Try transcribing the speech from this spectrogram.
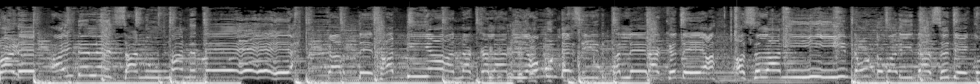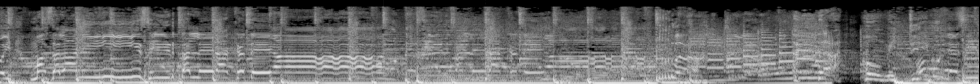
ਬੜੇ ਆਈਡਲ ਸਾਨੂੰ ਮੰਨਦੇ। ਕਰਦੇ ਸਾਡੀਆਂ ਨਕਲਾਂ ਨਹੀਂ ਉਹ ਮੁੰਡੇ ਸੀਟ ਥੱਲੇ ਰੱਖਦੇ ਆ। ਅਸਲਾ ਨਹੀਂ ਡੋਂਟ ਵਰੀ ਦੱਸ ਜੇ ਕੋਈ ਮਸਲਾ ਨਹੀਂ ਸੀਟ ਥੱਲੇ ਰੱਖਦੇ ਆ। ਹੋਮੀ ਦੀ ਉਹ ਮੁੰਡੇ ਸੀਟ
